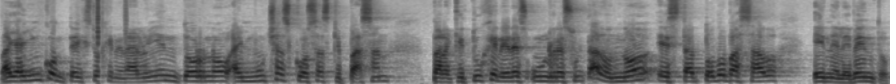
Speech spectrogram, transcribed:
Vaya, hay un contexto general, hay un entorno, hay muchas cosas que pasan para que tú generes un resultado. No está todo basado en el evento,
